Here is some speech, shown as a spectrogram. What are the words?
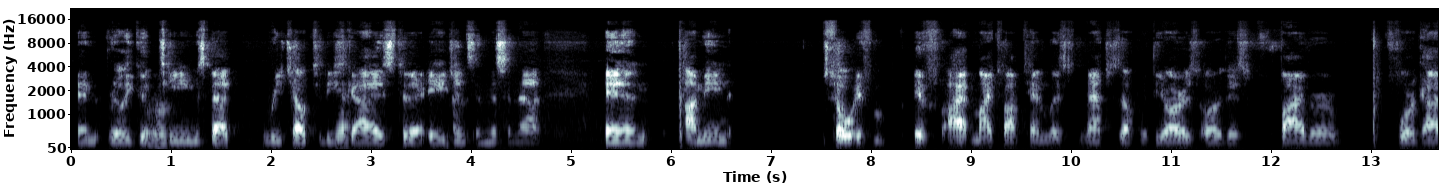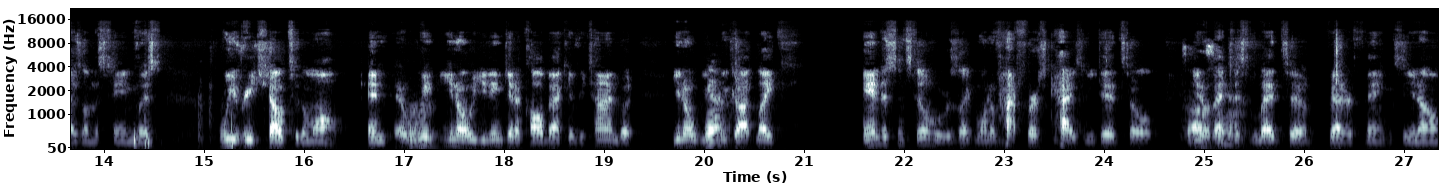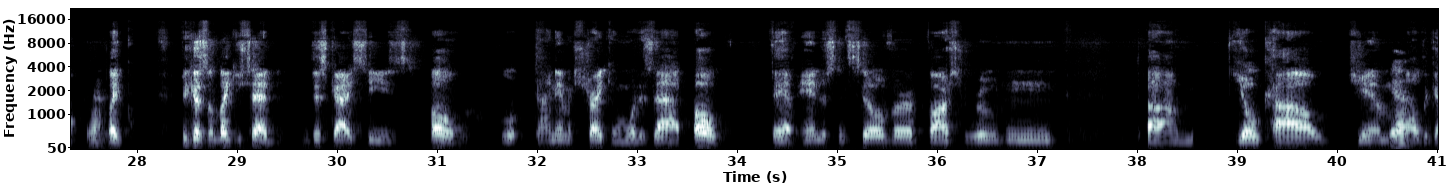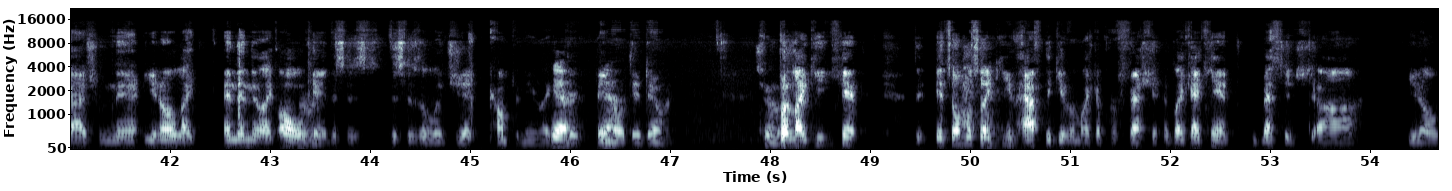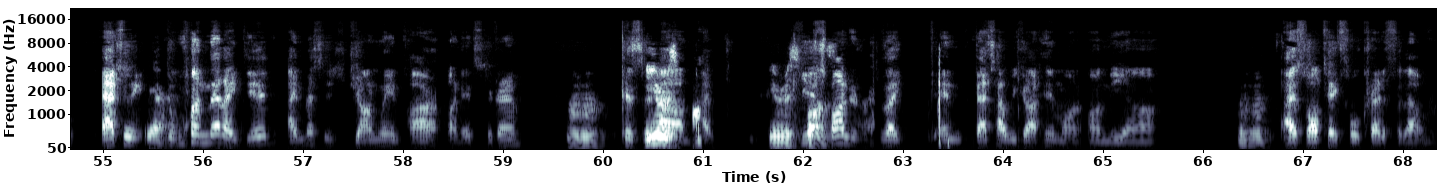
and really good mm-hmm. teams that reach out to these yeah. guys, to their agents, and this and that. And I mean, so if if I, my top ten list matches up with yours, or there's five or four guys on the same list, we reached out to them all, and mm-hmm. we, you know, you didn't get a call back every time, but you know, we, yeah. we got like Anderson Silva was like one of our first guys we did, so you know that yeah. just led to better things, you know, like because like you said, this guy sees, oh, well, dynamic striking. What is that? Oh, they have Anderson Silva, Bas Rutten, um, Yokow, Jim, yeah. all the guys from there. You know, like, and then they're like, oh, okay, this is this is a legit company. Like, yeah. they, they yeah. know what they're doing. True. But like, you can't. It's almost like you have to give them like a profession. Like, I can't message. uh You know, actually, the one that I did, I messaged John Wayne Parr on Instagram because mm-hmm. um, I, he, he responded like, and that's how we got him on on the. Uh, mm-hmm. I so I'll take full credit for that one.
